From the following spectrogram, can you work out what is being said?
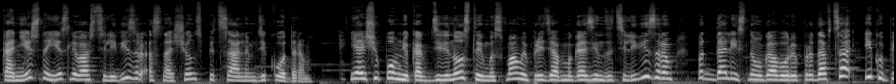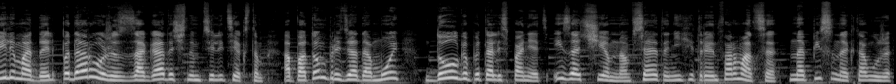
Конечно, если ваш телевизор оснащен специальным декодером. Я еще помню, как в 90-е мы с мамой, придя в магазин за телевизором, поддались на уговоры продавца и купили модель подороже с загадочным телетекстом, а потом, придя домой, долго пытались понять, и зачем нам вся эта нехитрая информация, написанная, к тому же,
